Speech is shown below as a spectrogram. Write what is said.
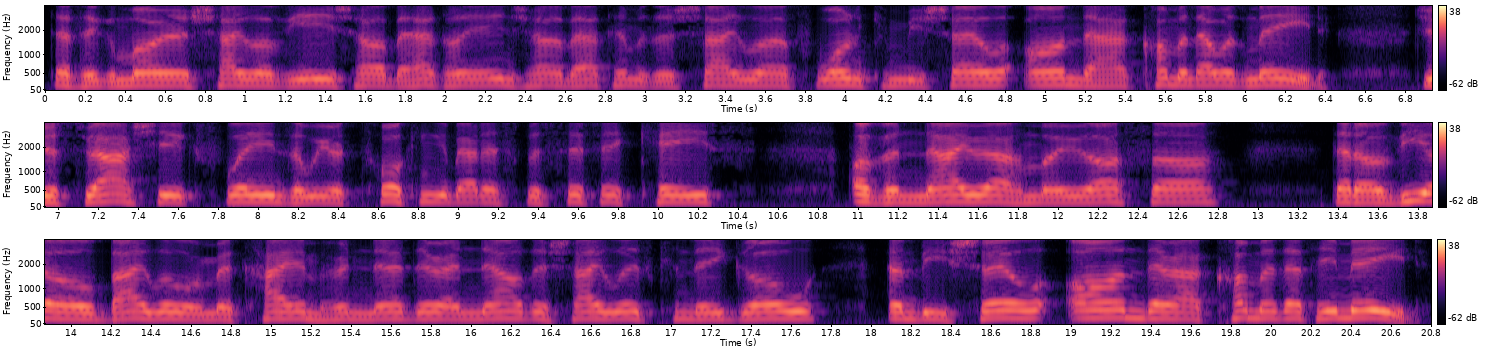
that the Gemara Shaila of Yeshal Behakim Shal Behakim is a Shaila if one can be Shaila on the Hakama that was made. Just Rashi explains that we are talking about a specific case of a Naira Mayasa that Avia Bailo or Mekayim her neder, and now the Shaila is can they go and be Shail on their Hakama that they made?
